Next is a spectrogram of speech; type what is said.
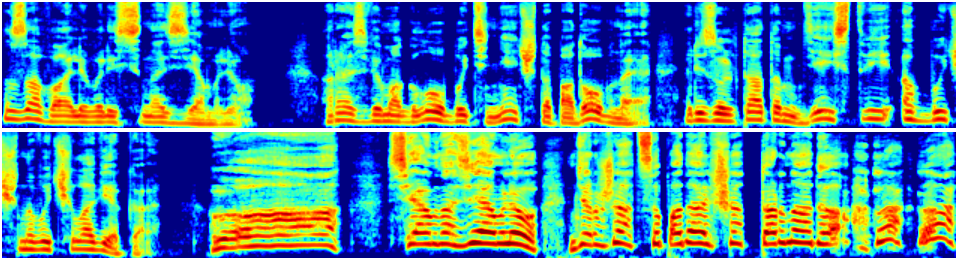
заваливались на землю. Разве могло быть нечто подобное результатом действий обычного человека — а, Всем на землю! Держаться подальше от торнадо! А-а!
